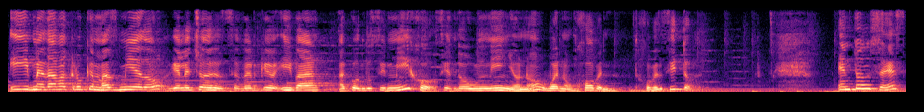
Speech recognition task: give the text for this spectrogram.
Y me daba creo que más miedo el hecho de saber que iba a conducir mi hijo, siendo un niño, ¿no? Bueno, un joven, jovencito. Entonces,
